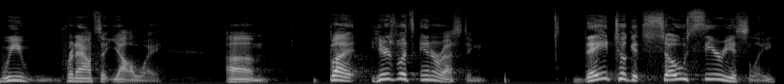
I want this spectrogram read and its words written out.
we pronounce it Yahweh. Um, but here's what's interesting they took it so seriously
